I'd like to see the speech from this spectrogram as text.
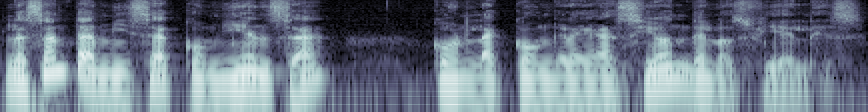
La Santa Misa comienza con la congregación de los fieles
